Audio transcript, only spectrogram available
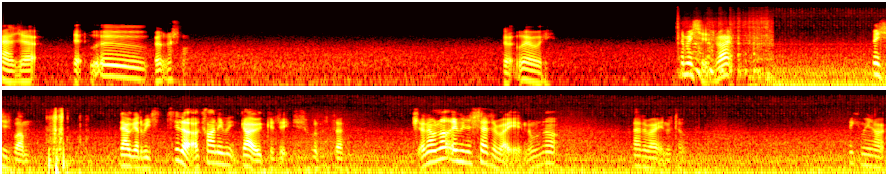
Manager. Yeah. Woo. Oh, that's one. Look, where are we? The missus, right? Missus one. Now gonna be. See, look, I can't even go because it just wants to. And I'm not even accelerating. I'm not accelerating at all. Making me like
